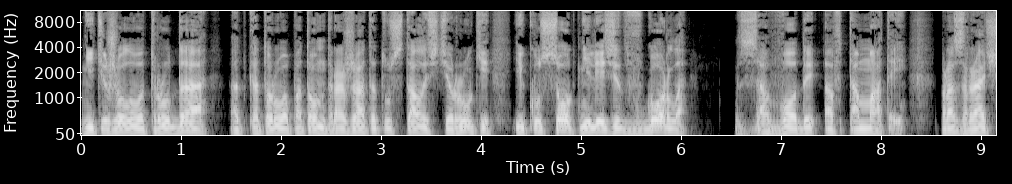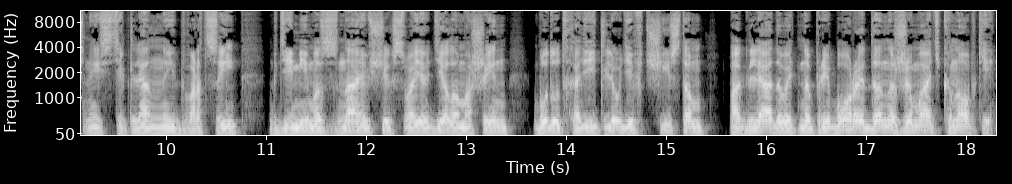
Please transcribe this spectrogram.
ни тяжелого труда, от которого потом дрожат от усталости руки, и кусок не лезет в горло. Заводы автоматы, прозрачные стеклянные дворцы, где мимо знающих свое дело машин будут ходить люди в чистом, поглядывать на приборы да нажимать кнопки.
